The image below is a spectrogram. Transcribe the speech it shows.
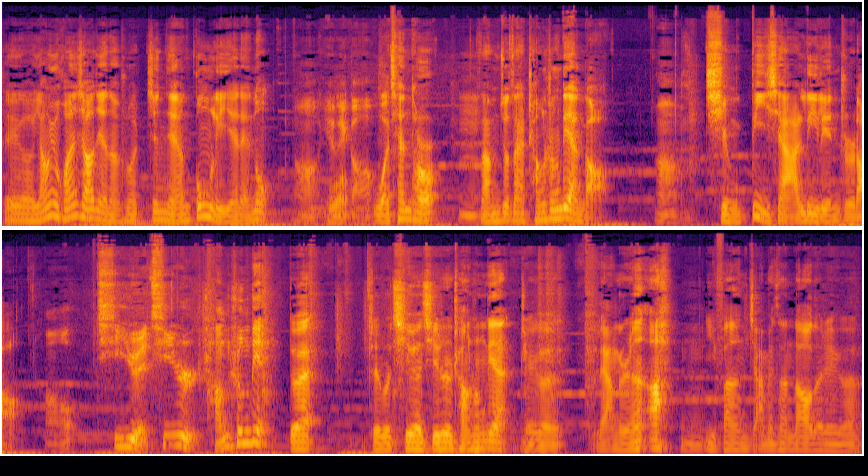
这个杨玉环小姐呢说，今年宫里也得弄，哦，也得搞。我，我牵头，嗯咱们就在长生殿搞，啊，请陛下莅临指导。好，七月七日长生殿。对，这不是七月七日长生殿，这个两个人啊，嗯一番假面三刀的这个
